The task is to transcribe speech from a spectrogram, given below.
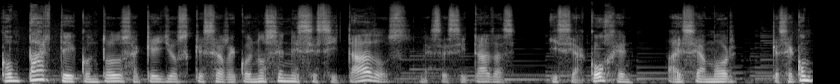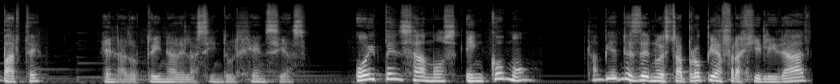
comparte con todos aquellos que se reconocen necesitados, necesitadas y se acogen a ese amor que se comparte en la doctrina de las indulgencias. Hoy pensamos en cómo, también desde nuestra propia fragilidad,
